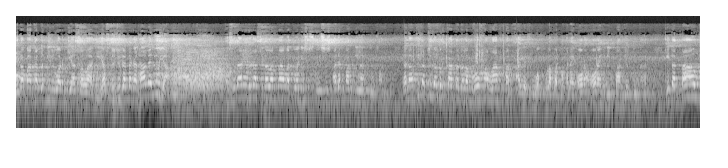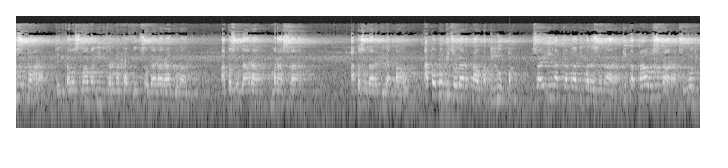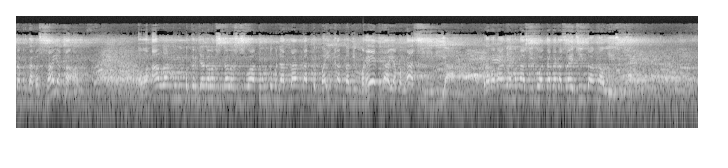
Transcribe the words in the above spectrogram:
Kita bakal lebih luar biasa lagi. Yang setuju katakan haleluya. Nah, saudara yang terkasih dalam nama Tuhan Yesus Kristus ada panggilan Tuhan. Dan Alkitab juga berkata dalam Roma 8 ayat 28 mengenai orang-orang yang dipanggil Tuhan. Kita tahu sekarang. Jadi kalau selama ini karena Covid saudara ragu-ragu atau saudara merasa atau saudara tidak tahu atau mungkin saudara tahu tapi lupa. Saya ingatkan lagi pada saudara, kita tahu sekarang, semua kita berkata, saya tahu bahwa Allah turut bekerja dalam segala sesuatu untuk mendatangkan kebaikan bagi mereka yang mengasihi Dia. Berapa banyak yang mengasihi Tuhan katakan saya cinta Engkau Yesus.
